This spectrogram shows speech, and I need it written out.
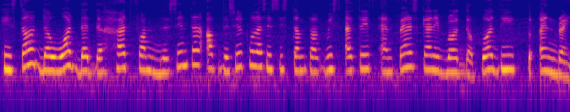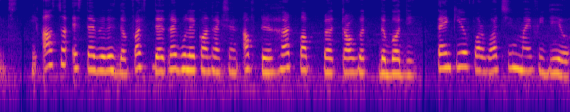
He saw the word that the heart formed the center of the circulatory system through which arteries and veins carry blood the body and brains. He also established the fact that regular contraction of the heart pumps blood throughout the body. Thank you for watching my video.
